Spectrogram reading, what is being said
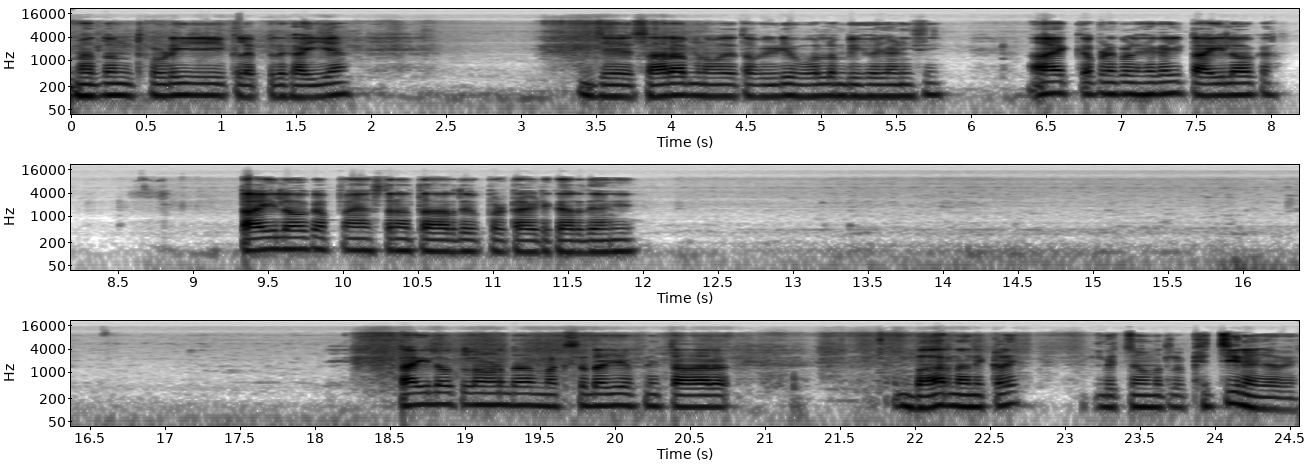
ਮੈਂ ਤੁਹਾਨੂੰ ਥੋੜੀ ਜੀ ਕਲਿੱਪ ਦਿਖਾਈ ਆ। ਜੇ ਸਾਰਾ ਬਣਾਉਂਦੇ ਤਾਂ ਵੀਡੀਓ ਬਹੁਤ ਲੰਬੀ ਹੋ ਜਾਣੀ ਸੀ। ਆ ਇੱਕ ਆਪਣੇ ਕੋਲ ਹੈਗਾ ਜੀ ਟਾਈ ਲੌਕ ਟਾਈ ਲੌਕ ਆਪਾਂ ਇਸ ਤਰ੍ਹਾਂ ਤਾਰ ਦੇ ਉੱਪਰ ਟਾਈਟ ਕਰ ਦਿਆਂਗੇ। ਟਾਈ ਲੌਕ ਲਾਉਣ ਦਾ ਮਕਸਦ ਆ ਜੀ ਆਪਣੀ ਤਾਰ ਬਾਹਰ ਨਾ ਨਿਕਲੇ, ਵਿੱਚੋਂ ਮਤਲਬ ਖਿੱਚੀ ਨਾ ਜਾਵੇ।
